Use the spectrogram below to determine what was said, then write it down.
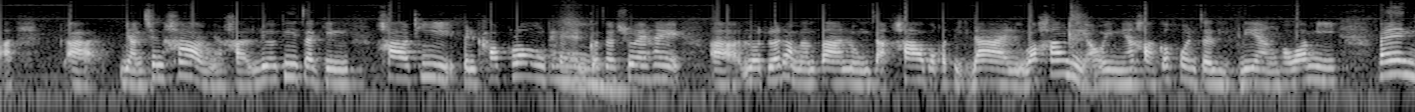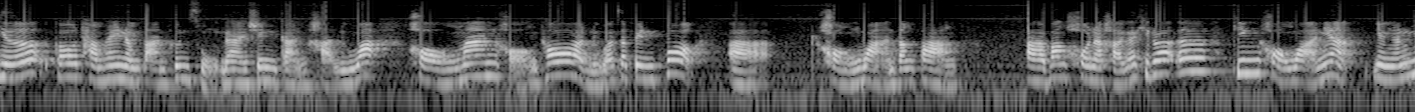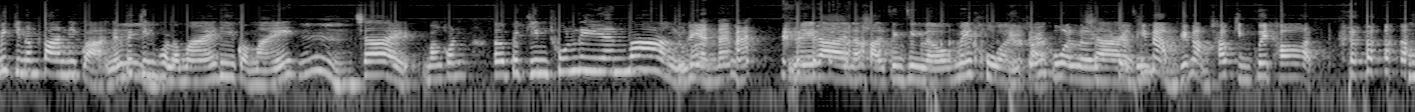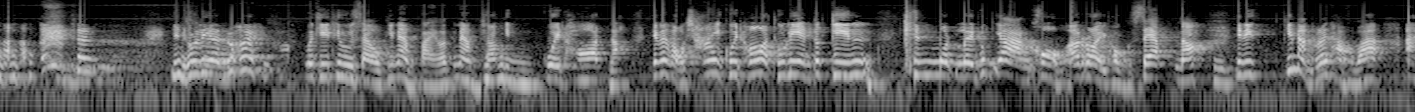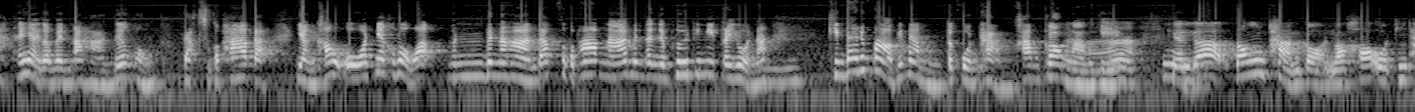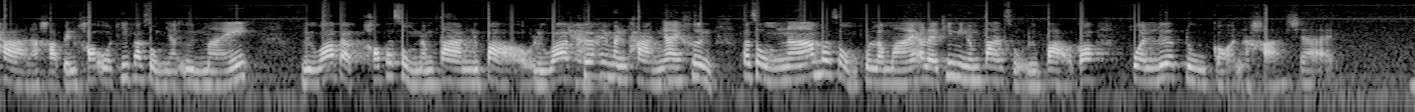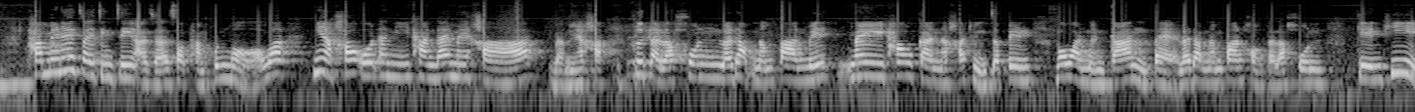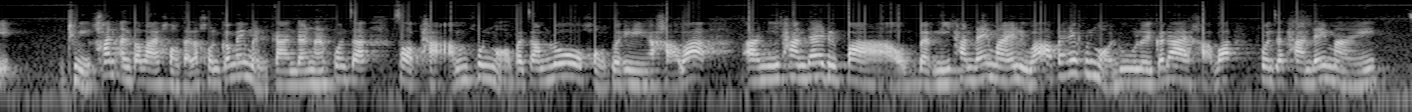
อ่าอย่างเช่นข้าวเนี่ยค่ะเลือกที่จะกินข้าวที่เป็นข้าวกล้องแทนอืมก็จะช่วยให้อ่าลดระดับน้ำตาลลงจากข้าวปกติได้ หรือว่าข้าวเหนียวอย่างเงี้ยค่ะก็ควรจะหลีกเลี่ยง เพราะว่ามีแป้งเยอะก็ทำให้น้ำตาลขึ้นสูงได้เช่นกันค่ะ หรือว่า ของมันของทอด หรือว่าจะเป็นพวกอาของหวานต่างๆอ่าบางคนอะค่ะก็คิดว่าเออกินของหวานเนี่ย อย่างนั้นไม่กินน้ำตาลดีกว่า งั้นไปกินอืมผลไม้ดีกว่าไหมอืมใช่ บางคนเออไปกินทุเรียนบ้างหทุอว่าเรียนได้ไหมไม่ได้นะคะ จริงๆแล้วไม่ควรค่ะไม่ควรเลยใช่อย่างพี่แหม่มพี่แหม่มชอบกินกล้วยทอดใช่กินทุเรียนด้วยเมื่อกี้ทิวแซวพี่แหม่มไปว่าพี่แหม่มชอบกินกล้วยทอดนะพี่แหม่มบอกว่าใช่กล้วยทอด ทุเรียนก็กิน กินหมดเลยทุกอย่างของอร่อยของแซ่บเนาะอืมทีนี้พี่แหม่มก็เลยถามว่าอะถ้าอยากจะเป็นอาหารเรื่องของรักสุขภาพอะอย่างข้าวโอ๊ตเนี่ยเขาบอกว่ามันเป็นอาหารรักสุขภาพนะ เป็นธัญพืชที่มีประโยชน์นะ กินได้หรือเปล่าพี่แหม่มตะโกนถามข้ามกล้องมาเมื่อกี้างั้นก็ต้องถามก่อนว่าข้าวโอ๊ตที่ทานนะคะ เป็นข้าวโอ๊ตที่ผสมอย่างอื่นไหม หรือว่าแบบเขาผสมน้ำตาลหรือเปล่า หรือว่าค่ะเพื่อให้มันทานง่ายขึ้น ผสมน้ำผสมผลไม้อะไรที่มีน้ำตาลสูงหรือเปล่า ก็ควรเลือกดูก่อนนะคะ ใช่ ถ้าไม่แน่ใจจริง ๆ อาจจะสอบถามคุณหมอว่า เนี่ยข้าวโอ๊ตอันนี้ทานได้ไหมคะ แบบเนี้ยค่ะ คือแต่ละคนระดับน้ำตาลไม่ไม่เท่ากันนะคะ ถึงจะเป็นเบาหวานเหมือนกัน แต่ระดับน้ำตาลของแต่ละคนเกณฑ์ที่ ถึงขั้นอันตรายของแต่ละคนก็ไม่เหมือนกัน ดังนั้นควรจะสอบถามคุณหมอประจำโรคของตัวเองอะค่ะว่าอันนี้ทานได้หรือเปล่า แบบนี้ทานได้ไหมหรือว่าเอาไปให้คุณหมอดูเลยก็ได้ค่ะ ว่าควรจะทานได้ไหม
